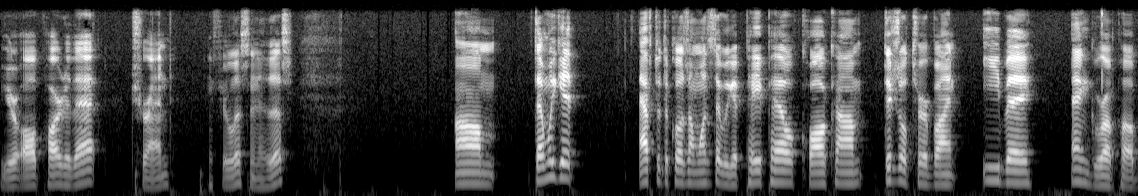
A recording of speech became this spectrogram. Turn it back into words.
You're all part of that trend if you're listening to this. Um, then we get after the close on Wednesday, we get PayPal, Qualcomm, Digital Turbine, eBay, and Grubhub.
